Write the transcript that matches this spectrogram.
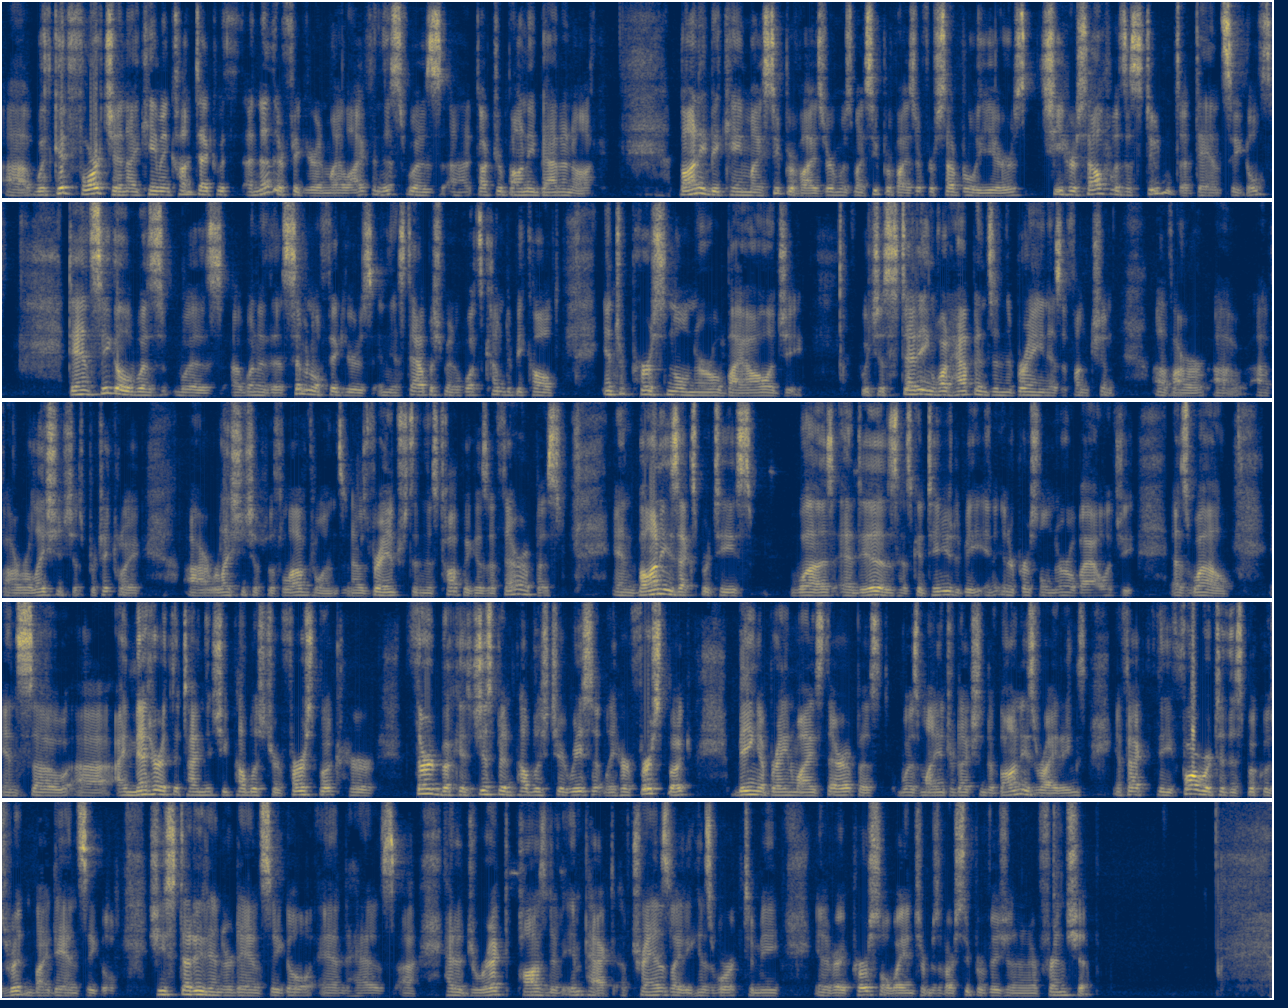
Uh, with good fortune, I came in contact with another figure in my life, and this was uh, Dr. Bonnie Badenoch. Bonnie became my supervisor and was my supervisor for several years. She herself was a student of Dan Siegel's. Dan Siegel was, was uh, one of the seminal figures in the establishment of what's come to be called interpersonal neurobiology, which is studying what happens in the brain as a function of our, uh, of our relationships, particularly our relationships with loved ones. And I was very interested in this topic as a therapist. And Bonnie's expertise was and is, has continued to be in interpersonal neurobiology as well. And so uh, I met her at the time that she published her first book. Her third book has just been published here recently. Her first book, Being a Brainwise Therapist, was my introduction to Bonnie's writings. In fact, the foreword to this book was written by Dan Siegel. She studied under Dan Siegel and has uh, had a direct positive impact of translating his work to me in a very personal way in terms of our supervision and our friendship.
